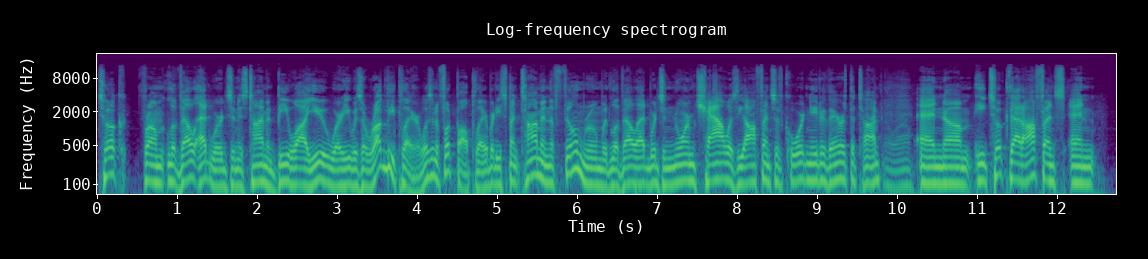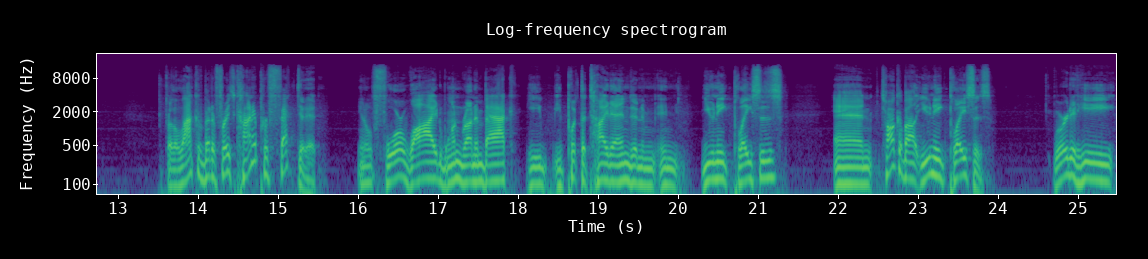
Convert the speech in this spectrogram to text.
took from LaVell Edwards in his time at BYU, where he was a rugby player, wasn't a football player, but he spent time in the film room with LaVell Edwards and Norm Chow was the offensive coordinator there at the time. And um, he took that offense and, for the lack of a better phrase, kind of perfected it. You know, four wide, one running back. He he put the tight end in, in unique places. And talk about unique places. Where did he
